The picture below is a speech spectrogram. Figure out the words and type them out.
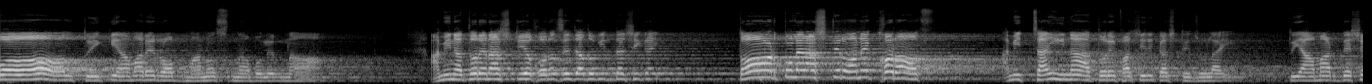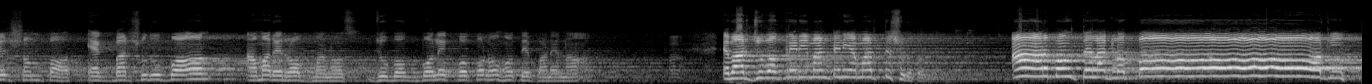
বল, তুই কি আমারে রব মানস না বলেন না? আমি না তোরে রাষ্ট্রীয় খরচে জাদুবিদ্যা শিখাই। তোর তোলে রাষ্ট্রের অনেক খরচ। আমি চাই না তোরে ফাঁসির কাষ্টে ঝুলাই। তুই আমার দেশের সম্পদ, একবার শুধু বল, আমারে রব মানস। যুবক বলে কখনো হতে পারে না। এবার যুবকরে রিমান্ডে নিয়ে মারতে শুরু করল আর বলতে লাগল, বল!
